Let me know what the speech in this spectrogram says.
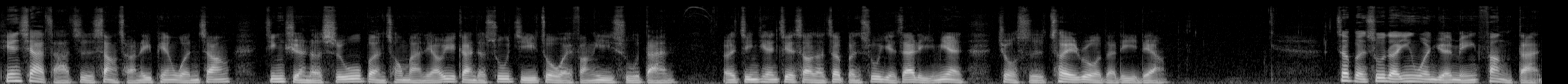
《天下》杂志上传了一篇文章，精选了十五本充满疗愈感的书籍作为防疫书单，而今天介绍的这本书也在里面，就是《脆弱的力量》。这本书的英文原名《放胆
